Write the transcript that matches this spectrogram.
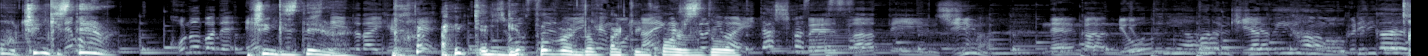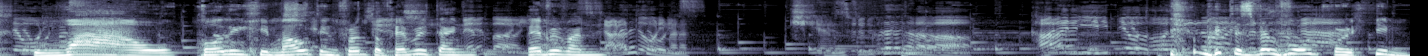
Oh, Chink is there! Chink is there! I can get over the fucking horse, dude. Wow! Calling him out in front of everything, everyone. Might as well vote for him.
